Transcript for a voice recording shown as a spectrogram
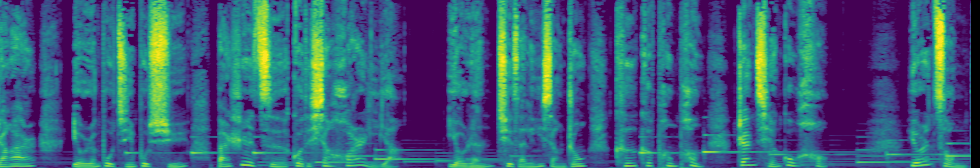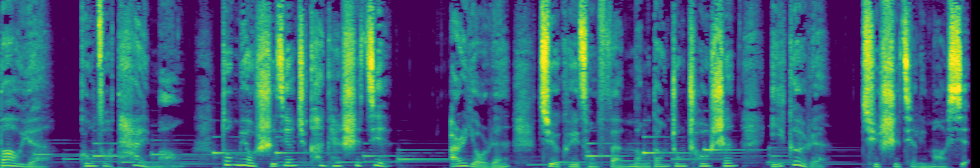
然而有人不疾不徐，把日子过得像花儿一样。有人却在理想中磕磕碰碰、瞻前顾后；有人总抱怨工作太忙，都没有时间去看看世界；而有人却可以从繁忙当中抽身，一个人去世界里冒险。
